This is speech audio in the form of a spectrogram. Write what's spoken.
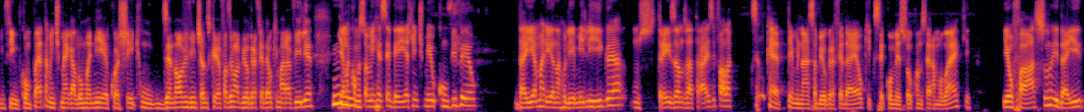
enfim, completamente megalomaníaco, achei que com 19, 20 anos que eu ia fazer uma biografia da que maravilha, uhum. e ela uhum. começou a me receber e a gente meio conviveu. Daí a Mariana Rolier me liga, uns três anos atrás, e fala: Você não quer terminar essa biografia da Elke que você começou quando você era moleque? E eu faço, e daí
